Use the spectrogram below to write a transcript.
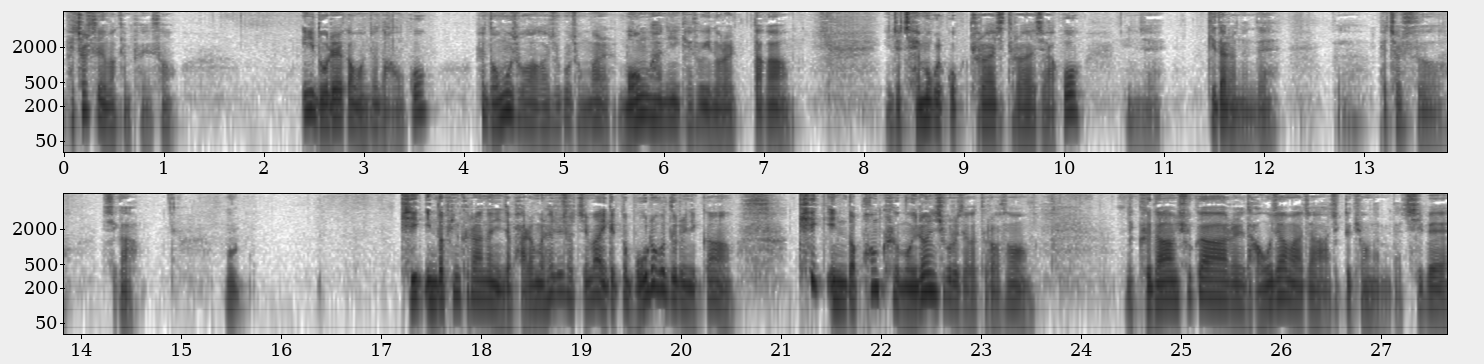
배철수 음악 캠프에서 이 노래가 먼저 나오고 너무 좋아가지고 정말 멍하니 계속 이 노래를 듣다가 이제 제목을 꼭 들어야지 들어야지 하고 이제 기다렸는데 배철수 씨가 뭐 Geek in the Pink라는 이제 발음을 해주셨지만 이게 또 모르고 들으니까 Geek in the Funk 뭐 이런 식으로 제가 들어서 그 다음 휴가를 나오자마자 아직도 기억납니다. 집에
